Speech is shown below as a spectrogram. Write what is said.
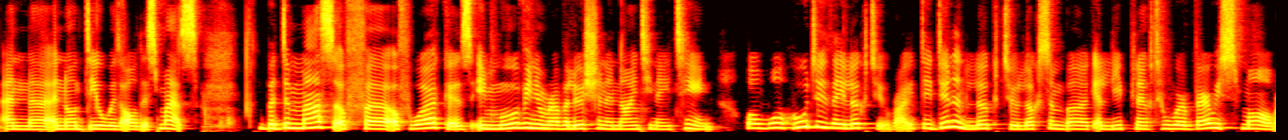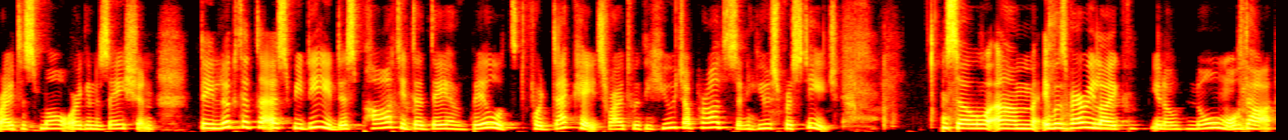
and uh, and not deal with all this mess but the mass of uh, of workers in moving in revolution in 1918 well, well, who do they look to, right? They didn't look to Luxemburg and Liebknecht, who were very small, right? A small organization they looked at the SPD, this party that they have built for decades, right, with a huge apparatus and huge prestige. So um, it was very like you know normal that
